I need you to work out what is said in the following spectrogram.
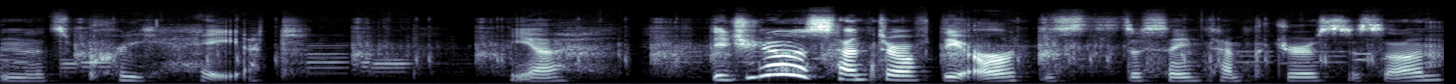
And it's pretty hot. Yeah. Did you know the center of the Earth is the same temperature as the sun?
